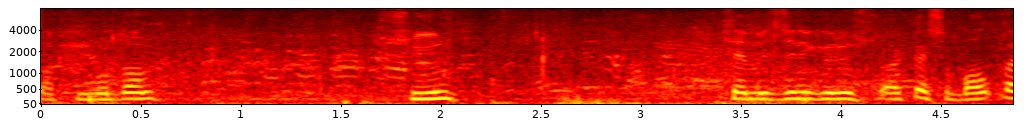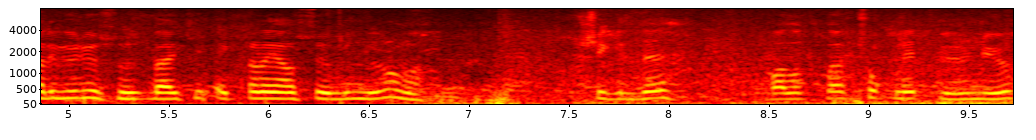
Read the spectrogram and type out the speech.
Bakın buradan suyun temizliğini görüyorsunuz. Arkadaşlar balıkları görüyorsunuz. Belki ekrana yansıyor bilmiyorum ama bu şekilde balıklar çok net görünüyor.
